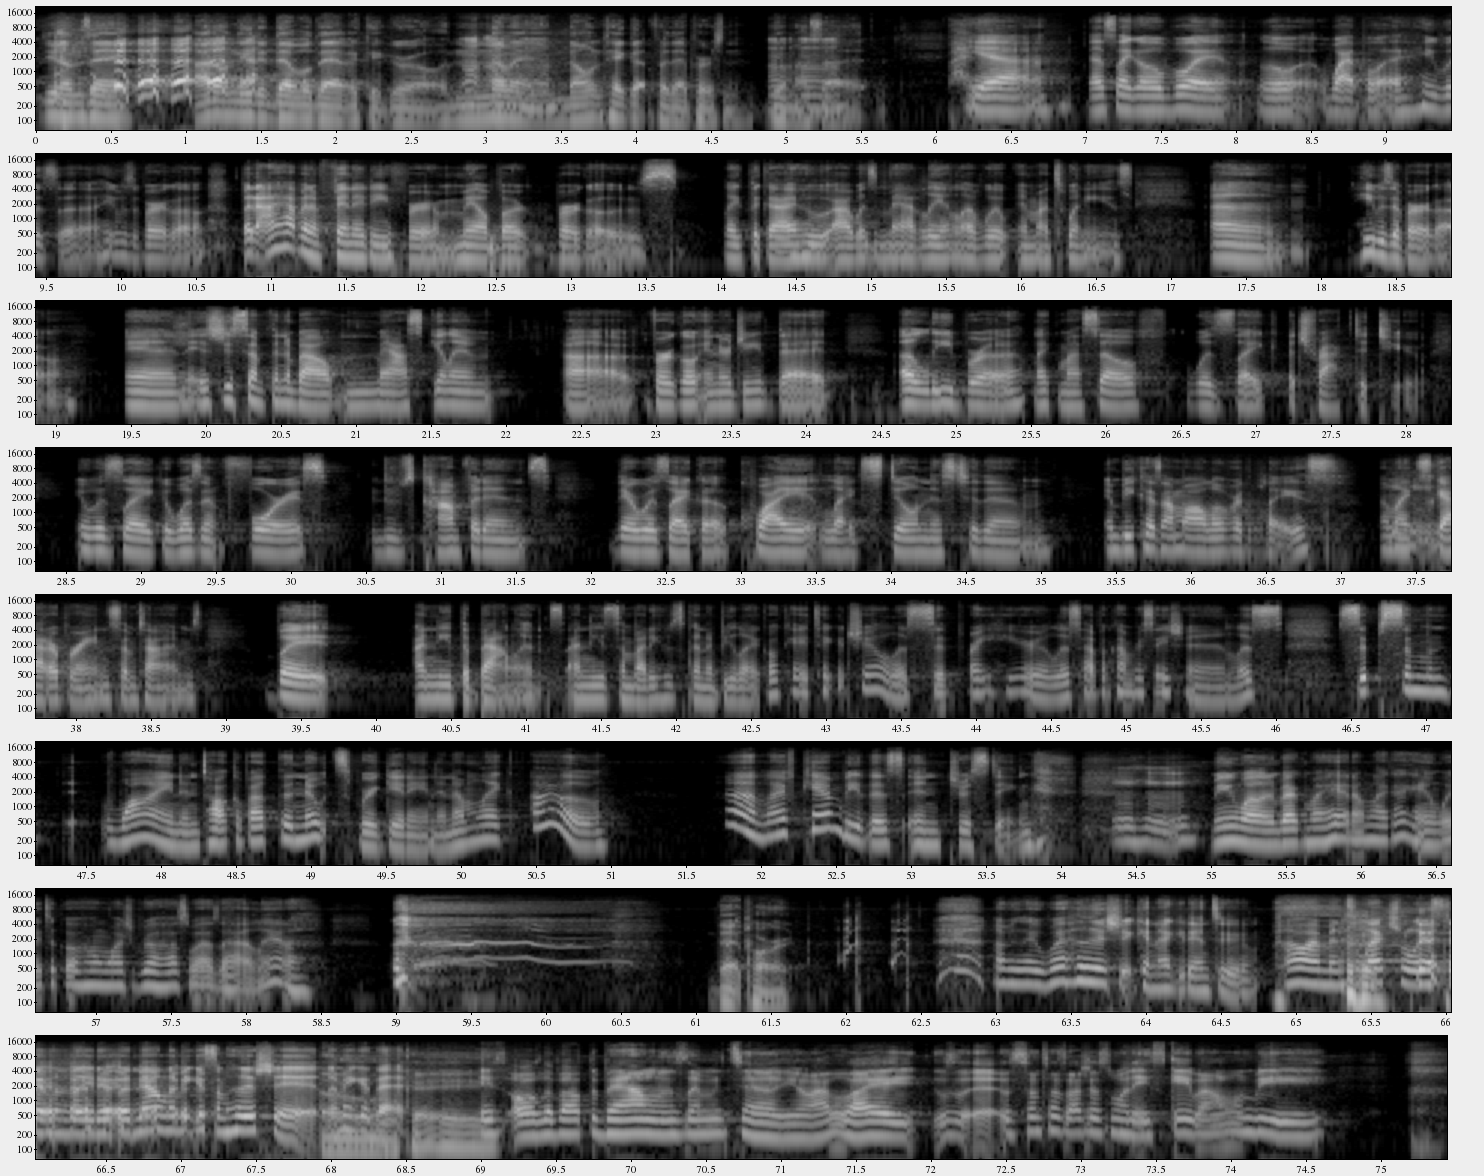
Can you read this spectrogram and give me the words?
You know what I'm saying? I don't need a devil's advocate, girl. No, ma'am. Don't take up for that person. Be on my side. Yeah, that's like old boy, little white boy. He was a he was a Virgo, but I have an affinity for male Vir- Virgos. Like the guy who I was madly in love with in my twenties, um, he was a Virgo, and it's just something about masculine uh, Virgo energy that a Libra like myself was like attracted to. It was like it wasn't force; it was confidence. There was like a quiet like stillness to them and because I'm all over the place, I'm like mm-hmm. scatterbrained sometimes, but I need the balance. I need somebody who's going to be like, okay, take a chill. Let's sit right here. Let's have a conversation. Let's sip some wine and talk about the notes we're getting. And I'm like, oh, huh, life can be this interesting. Mm-hmm. Meanwhile, in the back of my head, I'm like, I can't wait to go home and watch Real Housewives of Atlanta. That part. I'll be like, what hood shit can I get into? Oh, I'm intellectually stimulated, but now let me get some hood shit. Let me get that. Okay. It's all about the balance. Let me tell you. I like. Uh, sometimes I just want to escape. I don't want to be.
